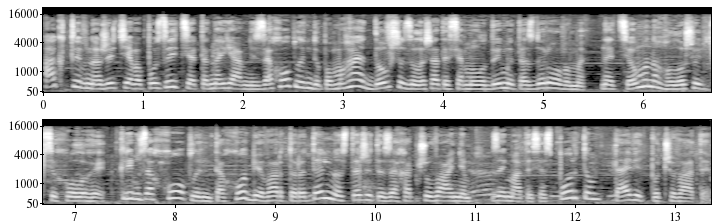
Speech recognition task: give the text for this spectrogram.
Активна життєва позиція та наявність захоплень допомагає довше залишатися молодими та здоровими. На цьому наголошують психологи. Крім захоплень та хобі, варто ретельно стежити за харчуванням, займатися спортом та відпочивати.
